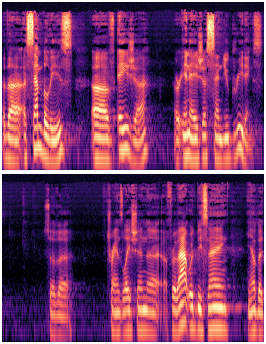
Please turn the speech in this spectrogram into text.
the assemblies of Asia, or in Asia send you greetings. So the translation uh, for that would be saying, you know, the,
